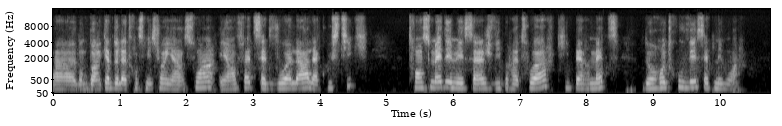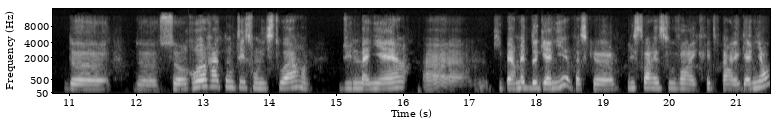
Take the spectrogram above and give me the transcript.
Euh, donc, dans le cadre de la transmission, il y a un soin. Et en fait, cette voix-là, l'acoustique, transmet des messages vibratoires qui permettent de retrouver cette mémoire, de, de se re-raconter son histoire d'une manière euh, qui permette de gagner, parce que l'histoire est souvent écrite par les gagnants.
